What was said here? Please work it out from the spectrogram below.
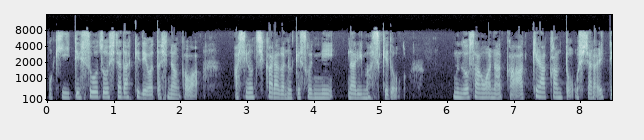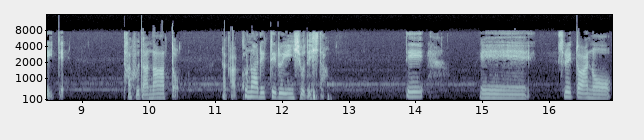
を聞いて想像しただけで私なんかは足の力が抜けそうになりますけど、ムゾさんはなんかあっけらかんとおっしゃられていて、タフだなと、なんかこなれてる印象でした。で、えー、それとあの、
